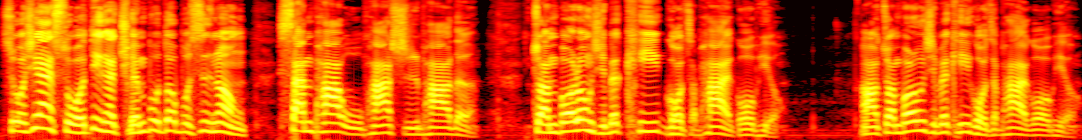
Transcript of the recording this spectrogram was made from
所以我现在锁定的全部都不是那种三趴、五趴、十趴的，转播拢是要 K 五十趴的股票啊，转播拢是要 K 五十趴的股票。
